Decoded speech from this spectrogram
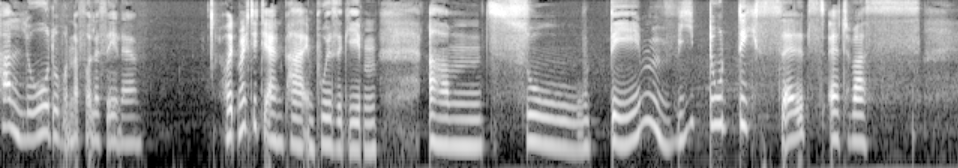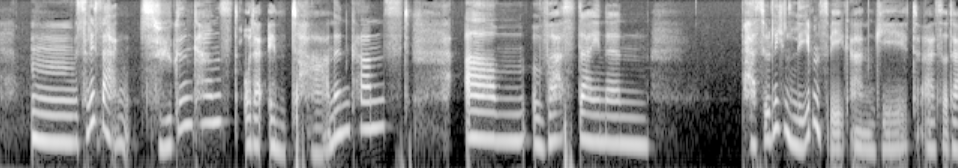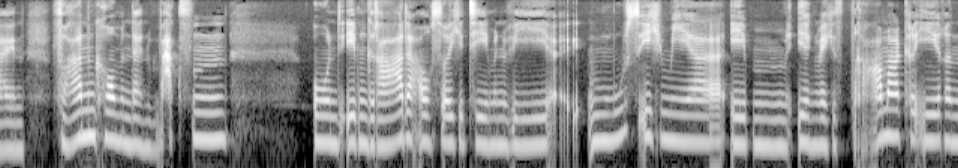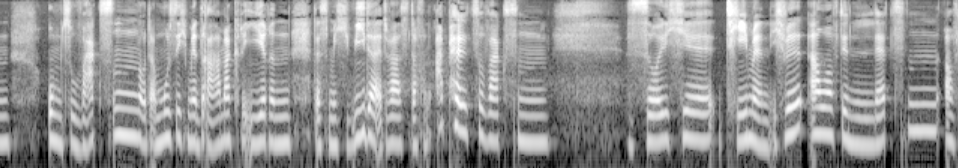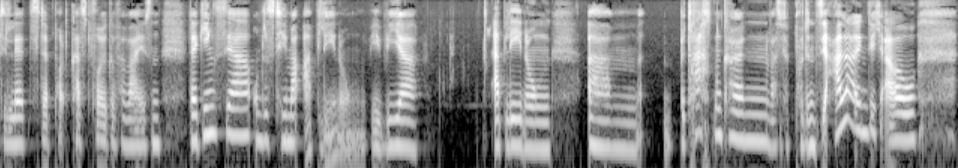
Hallo, du wundervolle Seele. Heute möchte ich dir ein paar Impulse geben ähm, zu dem, wie du dich selbst etwas, ähm, wie soll ich sagen, zügeln kannst oder enttarnen kannst, ähm, was deinen persönlichen Lebensweg angeht, also dein Vorankommen, dein Wachsen, und eben gerade auch solche Themen wie, muss ich mir eben irgendwelches Drama kreieren, um zu wachsen? Oder muss ich mir Drama kreieren, das mich wieder etwas davon abhält zu wachsen? Solche Themen. Ich will auch auf den letzten, auf die letzte Podcast-Folge verweisen. Da ging es ja um das Thema Ablehnung, wie wir Ablehnung ähm, betrachten können, was für Potenzial eigentlich auch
